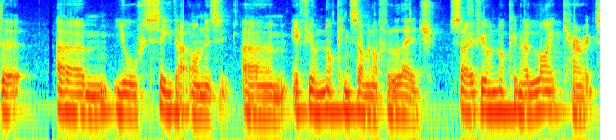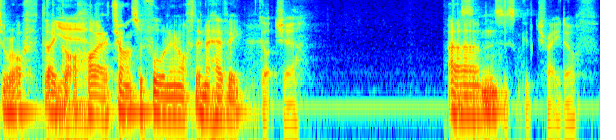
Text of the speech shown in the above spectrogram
that um, you'll see that on is um, if you're knocking someone off a ledge. So if you're knocking a light character off, they've got a higher chance of falling off than a heavy. Gotcha. Um, this is a good trade off.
